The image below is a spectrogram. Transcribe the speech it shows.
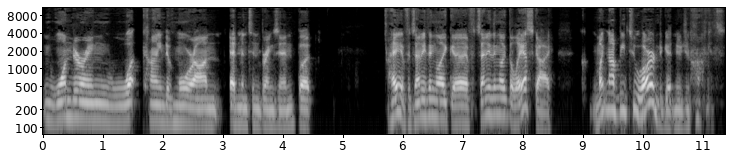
wondering what kind of moron Edmonton brings in. But hey, if it's anything like uh, if it's anything like the last guy, might not be too hard to get Nugent Hopkins.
